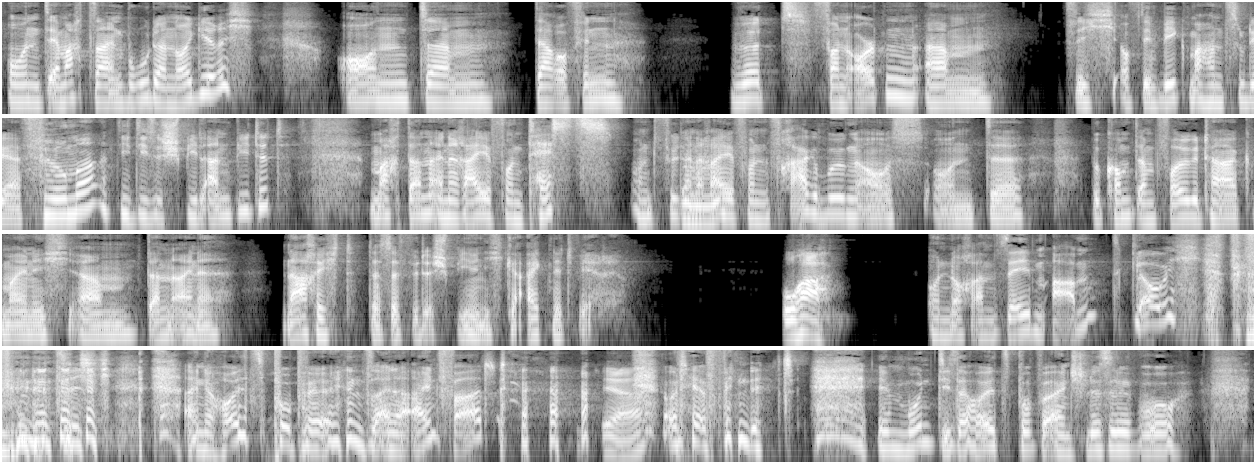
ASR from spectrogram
Und er macht seinen Bruder neugierig und ähm, daraufhin wird von Orton ähm, sich auf den Weg machen zu der Firma, die dieses Spiel anbietet, macht dann eine Reihe von Tests und füllt eine mhm. Reihe von Fragebögen aus und äh, bekommt am Folgetag, meine ich, ähm, dann eine Nachricht, dass er für das Spiel nicht geeignet wäre. Oha. Und noch am selben Abend, glaube ich, befindet sich eine Holzpuppe in seiner Einfahrt. Ja. Und er findet im Mund dieser Holzpuppe einen Schlüssel, wo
